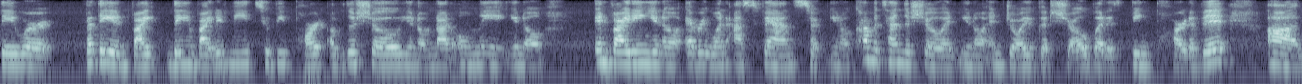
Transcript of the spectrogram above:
they were that they invite they invited me to be part of the show. You know, not only you know inviting you know everyone as fans to you know come attend the show and you know enjoy a good show but as being part of it um,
